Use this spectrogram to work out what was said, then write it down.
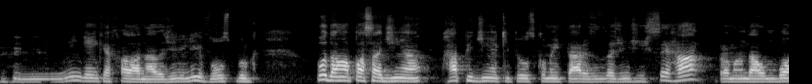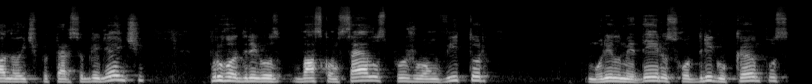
Ninguém quer falar nada de Lili Wolfsburg. Vou dar uma passadinha rapidinha aqui pelos comentários antes da gente encerrar, para mandar uma boa noite para o Tércio Brilhante, para o Rodrigo Vasconcelos, para o João Vitor, Murilo Medeiros, Rodrigo Campos,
